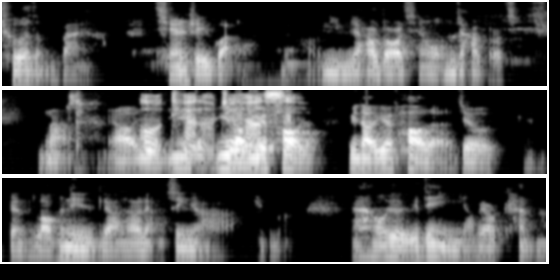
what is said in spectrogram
车怎么办呀，钱谁管？然后你们家有多少钱？我们家有多少钱？那然后遇遇到约炮的，遇到约炮的就跟老跟你聊聊两性啊什么。然后我有一个电影，要不要看啊？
